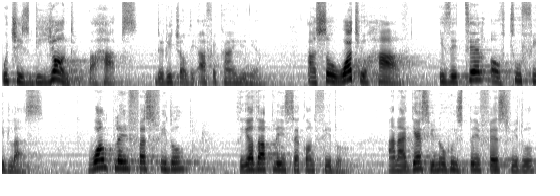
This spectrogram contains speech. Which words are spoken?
which is beyond, perhaps, the reach of the African Union. And so, what you have is a tale of two fiddlers one playing first fiddle, the other playing second fiddle. And I guess you know who is playing first fiddle,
